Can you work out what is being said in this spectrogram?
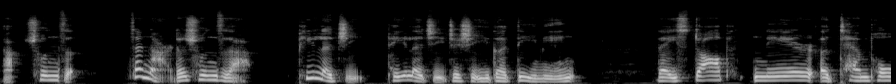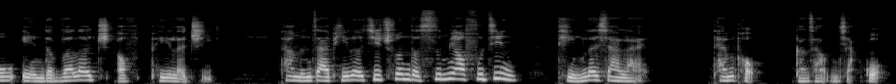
啊，村子，在哪儿的村子啊？Pillage，Pillage，这是一个地名。They stop near a temple in the village of Pillage。他们在皮勒基村的寺庙附近停了下来。Temple，刚才我们讲过。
